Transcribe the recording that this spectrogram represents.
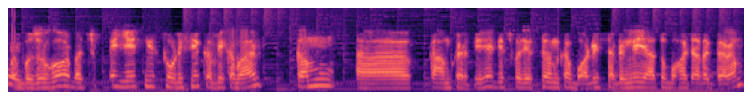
और बुज़ुर्गों और बच्चों में ये चीज़ थोड़ी सी कभी कभार कम आ, काम करती है जिस वजह से उनका बॉडी सडनली या तो बहुत ज़्यादा गर्म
